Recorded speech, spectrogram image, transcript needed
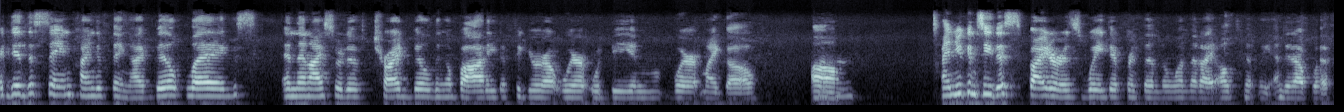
I did the same kind of thing. I built legs, and then I sort of tried building a body to figure out where it would be and where it might go. Um, uh-huh. And you can see this spider is way different than the one that I ultimately ended up with.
